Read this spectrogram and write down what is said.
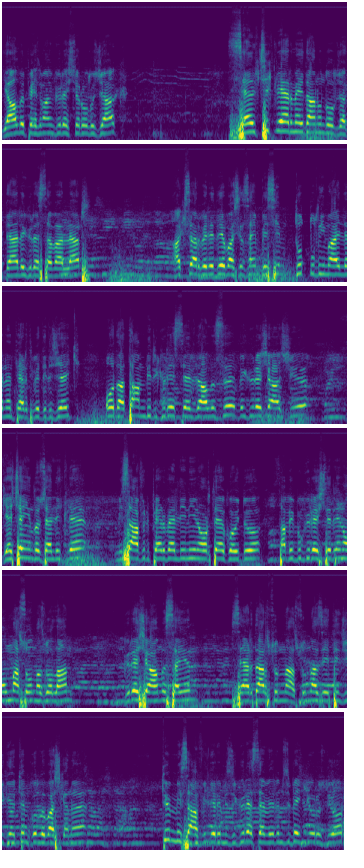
yağlı pehlivan güreşleri olacak. Selçukluer Meydanı'nda olacak değerli güreş severler. Akisar Belediye Başkanı Sayın Besim Dutlulu himayelerine tertip edilecek. O da tam bir güreş sevdalısı ve güreş aşığı. Geçen yıl özellikle misafirperverliğini ortaya koydu. Tabi bu güreşlerin olmazsa olmaz olan güreş ağamız Sayın Serdar Sunna, Sunna Zeytinci Yönetim Kurulu Başkanı. Tüm misafirlerimizi, güreş severlerimizi bekliyoruz diyor.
